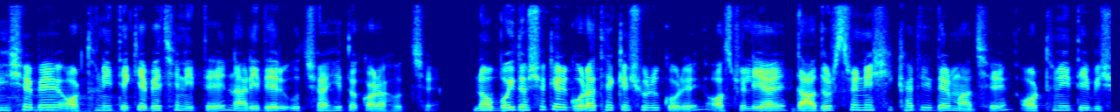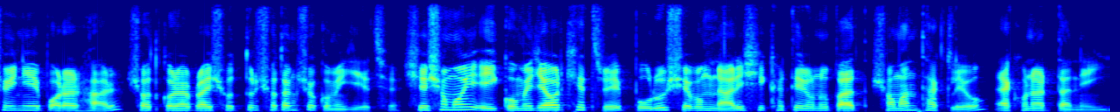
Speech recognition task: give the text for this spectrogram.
হিসেবে অর্থনীতিকে বেছে নিতে নারীদের উৎসাহিত করা হচ্ছে। নব্বই দশকের গোড়া থেকে শুরু করে অস্ট্রেলিয়ায় দ্বাদশ শ্রেণির শিক্ষার্থীদের মাঝে অর্থনীতি বিষয় নিয়ে পড়ার হার শতকরা প্রায় সত্তর শতাংশ কমে গিয়েছে। সে সময় এই কমে যাওয়ার ক্ষেত্রে পুরুষ এবং নারী শিক্ষার্থীর অনুপাত সমান থাকলেও এখন আর তা নেই।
